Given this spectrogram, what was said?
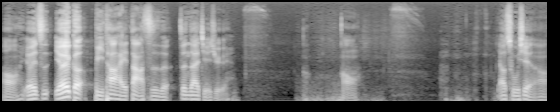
哦，有一只有一个比他还大只的正在解决。哦，要出现啊！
